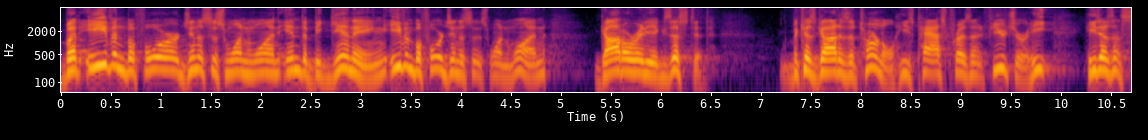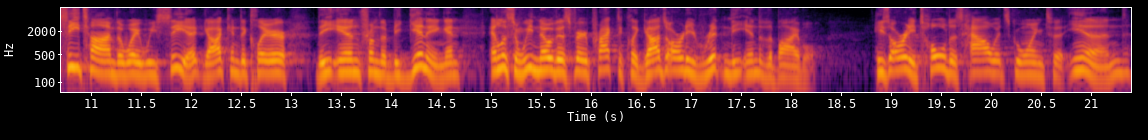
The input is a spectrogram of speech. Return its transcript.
But even before Genesis 1 1, in the beginning, even before Genesis 1 1, God already existed. Because God is eternal, He's past, present, future. He, he doesn't see time the way we see it. God can declare the end from the beginning. And, and listen, we know this very practically. God's already written the end of the Bible, He's already told us how it's going to end.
